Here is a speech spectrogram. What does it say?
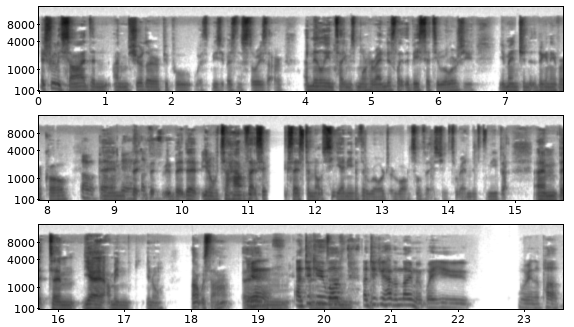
it's really sad, and, and I'm sure there are people with music business stories that are a million times more horrendous, like the Bay City Rollers you you mentioned at the beginning of our call. Oh, God. Um, yes, but but, but uh, you know, to have that success and not see any of the reward rewards of it. it is just horrendous to me. But um, but um, yeah, I mean, you know, that was that. yes. Um, And did you, and, um, and did you have a moment where you were in the pub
